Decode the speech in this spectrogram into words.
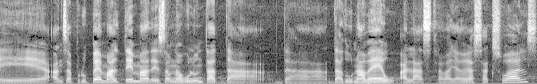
eh, ens apropem al tema des d'una voluntat de, de, de donar veu a les treballadores sexuals,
